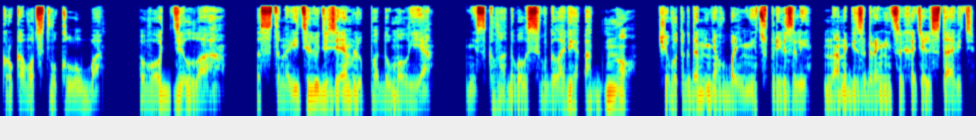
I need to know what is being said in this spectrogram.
к руководству клуба. Вот дела. «Остановите, люди, землю», — подумал я. Не складывалось в голове одно. Чего тогда меня в больницу привезли, на ноги за границей хотели ставить.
